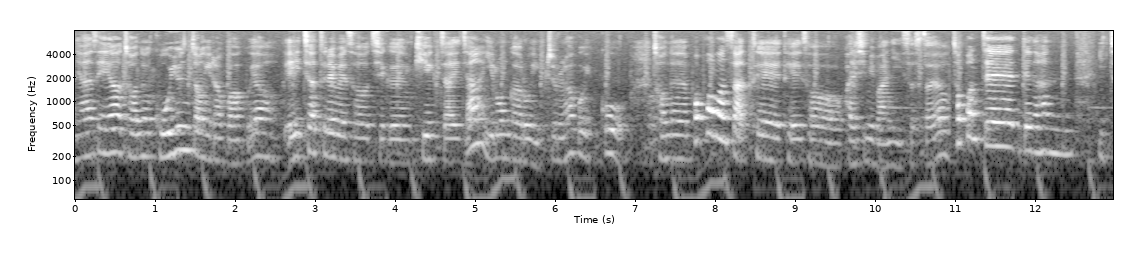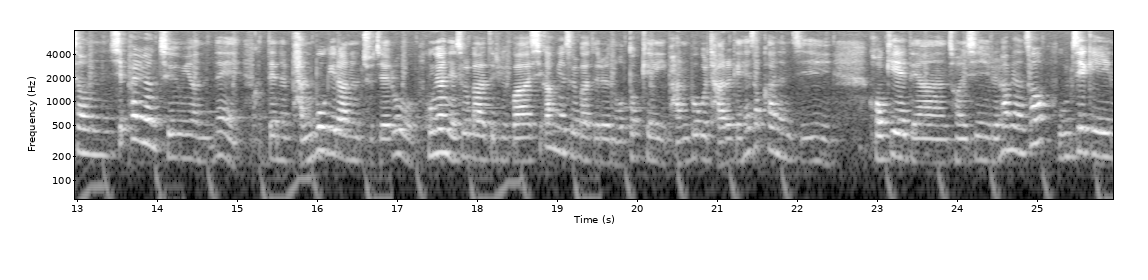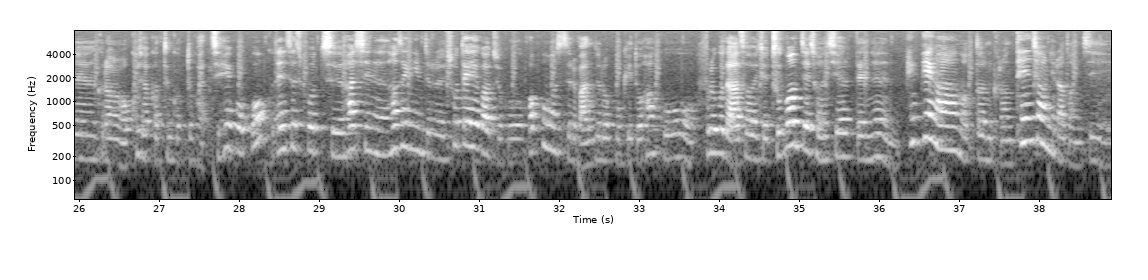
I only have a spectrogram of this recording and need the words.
안녕하세요. 저는 고윤정이라고 하고요. H아트랩에서 지금 기획자이자 이론가로 입주를 하고 있고 저는 퍼포먼스 아트에 대해서 관심이 많이 있었어요. 첫 번째 때는 한 2018년 즈음이었는데 그때는 반복이라는 주제로 공연 예술가들과 시각 예술가들은 어떻게 이 반복을 다르게 해석하는지 거기에 대한 전시를 하면서 움직이는 그런 워크숍 같은 것도 같이 해보고 그 댄스 스포츠 하시는 선생님들을 초대해가지고 퍼포먼스를 만들어 보기도 하고 그리고 나서 이제 두 번째 전시할 때는 팽팽한 어떤 그런 텐션이라든지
